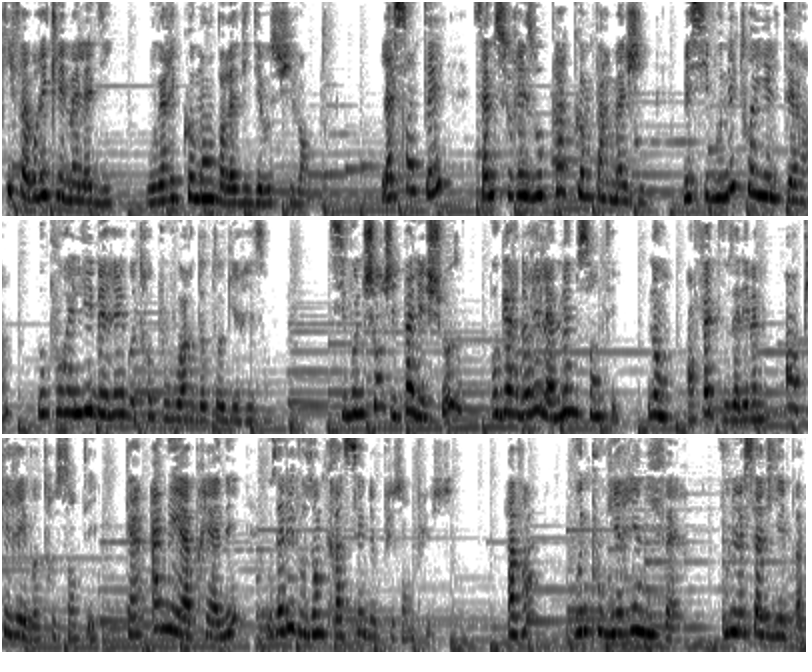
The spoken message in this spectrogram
qui fabriquent les maladies. Vous verrez comment dans la vidéo suivante. La santé, ça ne se résout pas comme par magie, mais si vous nettoyez le terrain, vous pourrez libérer votre pouvoir d'auto-guérison. Si vous ne changez pas les choses, vous garderez la même santé. Non, en fait, vous allez même empirer votre santé, car année après année, vous allez vous encrasser de plus en plus. Avant, vous ne pouviez rien y faire, vous ne le saviez pas,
